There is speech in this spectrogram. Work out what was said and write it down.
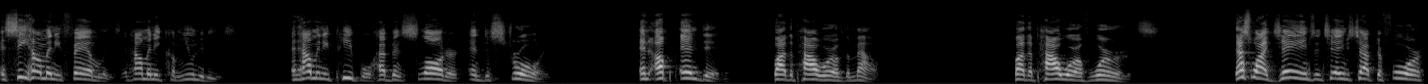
and see how many families and how many communities and how many people have been slaughtered and destroyed and upended by the power of the mouth, by the power of words. That's why James in James chapter 4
